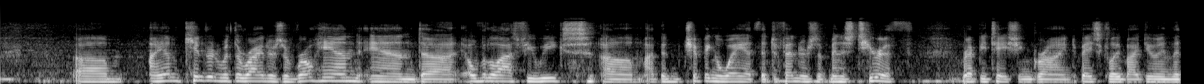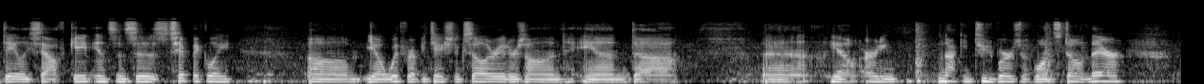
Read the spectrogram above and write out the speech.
Um, I am kindred with the riders of Rohan, and uh, over the last few weeks, um, I've been chipping away at the defenders of Minas Tirith reputation grind, basically by doing the daily South Gate instances, typically um, you know, with reputation accelerators on and, uh, uh, you know, earning, knocking two birds with one stone there.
